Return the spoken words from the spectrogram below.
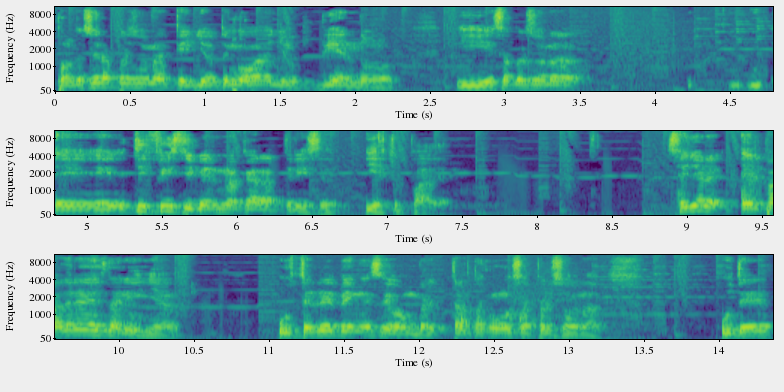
Porque es una persona que yo tengo años viéndolo. Y esa persona eh, es difícil ver una cara triste. Y es tu padre. Señores, el padre de esta niña, ustedes ven ese hombre, trata con esa persona. Ustedes,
